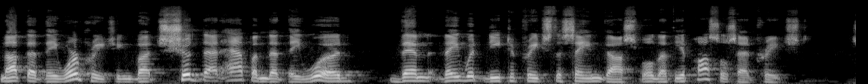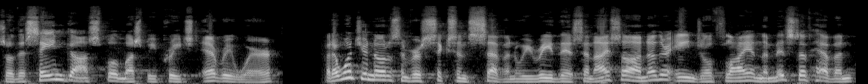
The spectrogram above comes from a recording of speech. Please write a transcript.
Not that they were preaching, but should that happen that they would, then they would need to preach the same gospel that the apostles had preached. So the same gospel must be preached everywhere. But I want you to notice in verse 6 and 7, we read this, And I saw another angel fly in the midst of heaven,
